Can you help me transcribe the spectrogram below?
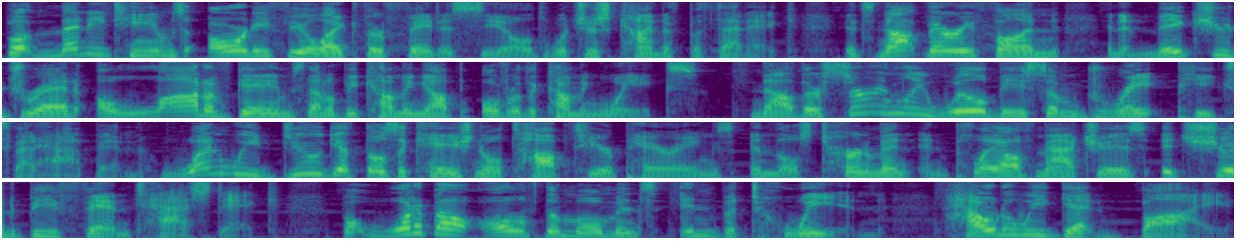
but many teams already feel like their fate is sealed, which is kind of pathetic. It's not very fun, and it makes you dread a lot of games that'll be coming up over the coming weeks. Now, there certainly will be some great peaks that happen. When we do get those occasional top tier pairings in those tournament and playoff matches, it should be fantastic. But what about all of the moments in between? How do we get by?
